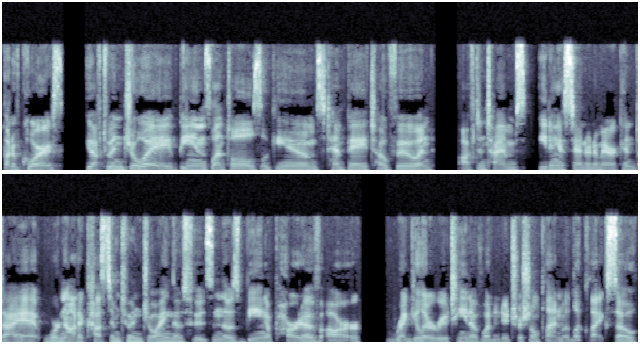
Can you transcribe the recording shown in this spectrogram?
But of course, you have to enjoy beans, lentils, legumes, tempeh, tofu, and oftentimes eating a standard American diet, we're not accustomed to enjoying those foods and those being a part of our regular routine of what a nutritional plan would look like. So,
